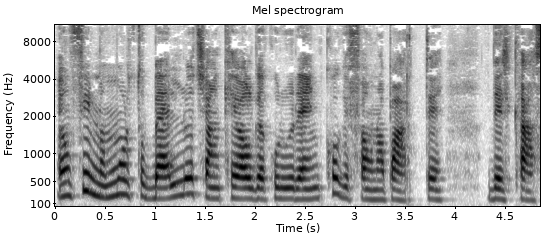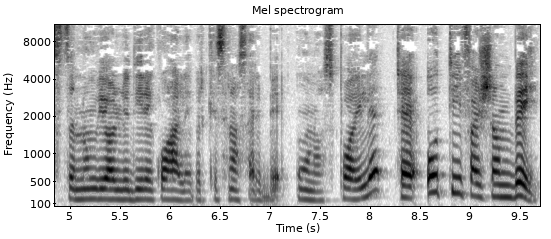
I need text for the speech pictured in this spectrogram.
È un film molto bello, c'è anche Olga Kolurenko che fa una parte del cast, non vi voglio dire quale perché sennò sarebbe uno spoiler. C'è Oti Fashionbe,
